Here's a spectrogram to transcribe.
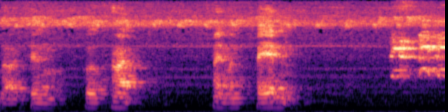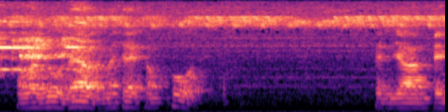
เราจึงฝึกหัดให้มันเป็น คำว่ารู้แล้วไม่ใช่คำพูด เป็นญาณเป็น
